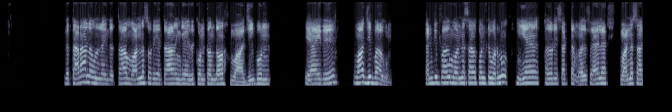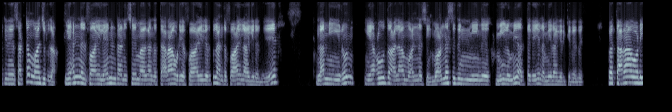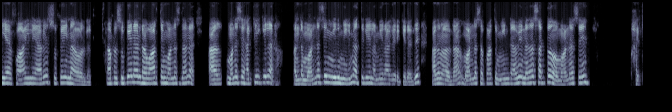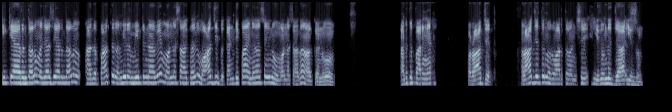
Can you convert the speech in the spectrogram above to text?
இந்த தரால உள்ள இந்த தா மன்னசுடைய தா இங்க இது கொண்டு வந்தோம்? வாஜிபுன். ஏன் இது? வாஜிபாகும். கண்டிப்பாக மன்னசாக கொண்டு வரணும். ஏன்? அதோடைய சட்டம். அது ஃபேல மன்னசாக்கின சட்டம் வாஜிப் தான். ஏன்னல் ஃபாயில் ஏனென்றால் நிச்சயமாக அந்த தராவுடைய ஃபாயில் இருக்குல்ல அந்த ஃபாயில் ஆகிறது. லமீருன் யவுது அலா மன்னசின் மன்னசிதின் மீது மீளுமே அத்தகைய லமீராக இருக்கிறது. இப்ப தராவுடைய ஃபாயில் யாரு? சுகைனா அவர்கள். அப்ப சுகைனான்ற வார்த்தை மனசு தானே? மனசை ஹக்கீக்கில. அந்த மன்னசின் மீது மீளுமே அத்தகைய லமீராக இருக்கிறது. அதனாலதான் மன்னசை பார்த்து மீண்டாவே என்னதான் சட்டம்? மனசே ஹக்கிக்கியா இருந்தாலும் மஜாசியா இருந்தாலும் அதை பார்த்து லமீரை மீட்டுனாவே மொன்னஸ் ஆக்குறது வாஜிப். கண்டிப்பா என்னதான் செய்யணும் மொன்னஸா தான் ஆக்கணும். அடுத்து பாருங்க. ராஜத். ராஜத்துன்னு ஒரு வார்த்தை வந்துச்சு. இது வந்து ஜா இசுன்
